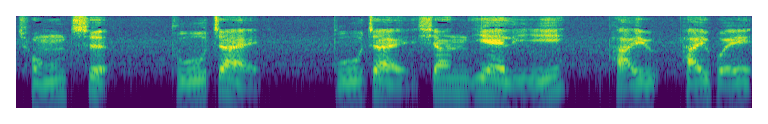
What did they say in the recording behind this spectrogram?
从此 不在. 不在 深夜里 徘 徘徊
